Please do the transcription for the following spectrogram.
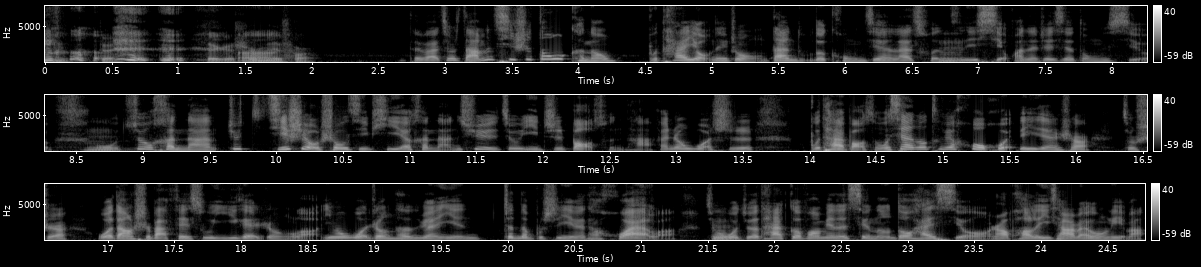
嗯对，对这个是嗯没错儿。对吧？就是咱们其实都可能不太有那种单独的空间来存自嗯己喜欢的这些东西，我嗯就很难，就即使有收集癖，也很难去就一直保存它。反正我是不太保存，我现在都特别后悔的一件事儿，就是我当时把飞速一给扔了，因为我扔它的原因真的不是因为它坏了，就我嗯觉得它各方面的性能都还行，然后跑了一千二百公里嘛，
